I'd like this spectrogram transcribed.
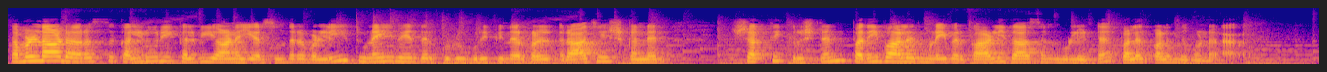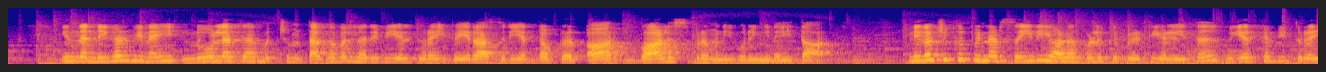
தமிழ்நாடு அரசு கல்லூரி கல்வி ஆணையர் சுந்தரவள்ளி துணைவேந்தர் குழு உறுப்பினர்கள் ராஜேஷ் கண்ணன் சக்தி கிருஷ்ணன் பதிவாளர் முனைவர் காளிதாசன் உள்ளிட்ட பலர் கலந்து கொண்டனர். இந்த நிகழ்வினை நூலக மற்றும் தகவல் அறிவியல் துறை பேராசிரியர் டாக்டர் ஆர். பாலசுப்ரமணி ஒருங்கிணைத்தார். நிகழ்ச்சிக்கு பின்னர் செய்தியாளர்களுக்கு பேட்டியளித்த உயர்கல்வித்துறை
